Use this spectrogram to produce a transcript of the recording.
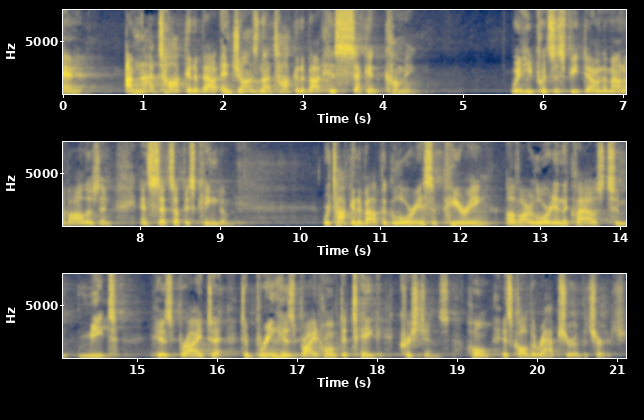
And I'm not talking about, and John's not talking about his second coming when he puts his feet down on the Mount of Olives and, and sets up his kingdom. We're talking about the glorious appearing of our Lord in the clouds to meet his bride, to, to bring his bride home, to take Christians home. It's called the rapture of the church.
